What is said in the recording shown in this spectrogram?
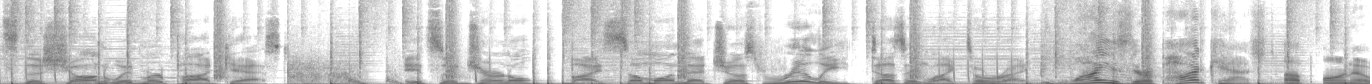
It's the Sean Widmer Podcast. It's a journal by someone that just really doesn't like to write. Why is there a podcast up on a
